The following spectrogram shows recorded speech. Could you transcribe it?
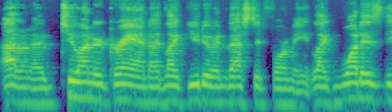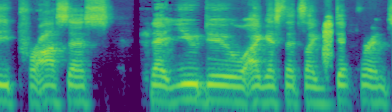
I don't know, 200 grand, I'd like you to invest it for me. Like, what is the process that you do, I guess, that's like different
